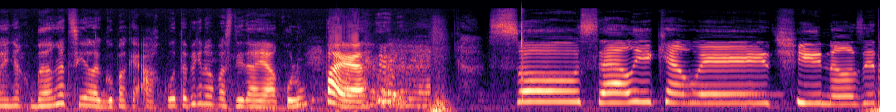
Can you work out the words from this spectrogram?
Banyak banget sih lagu pakai aku, tapi kenapa pas ditanya aku lupa ya? So Sally can't wait, she knows it.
